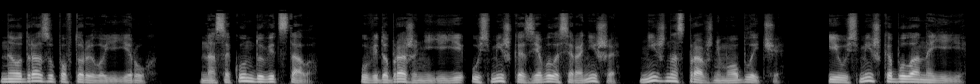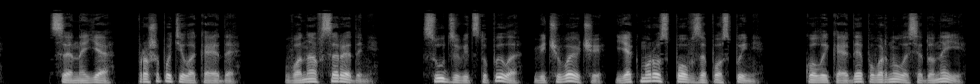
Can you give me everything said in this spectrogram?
не одразу повторило її рух. На секунду відстало. У відображенні її усмішка з'явилася раніше, ніж на справжньому обличчі. І усмішка була не її. Це не я, прошепотіла Каеде. Вона всередині. Судзу відступила, відчуваючи, як мороз повзе по спині. Коли Каеде повернулася до неї,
